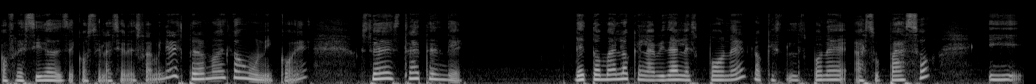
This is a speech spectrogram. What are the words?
ofrecido desde constelaciones familiares, pero no es lo único, ¿eh? Ustedes traten de, de tomar lo que la vida les pone, lo que les pone a su paso y,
